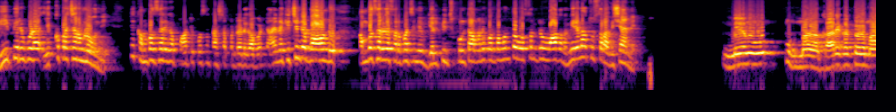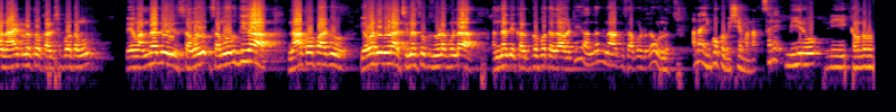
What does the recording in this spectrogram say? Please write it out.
మీ పేరు కూడా ఎక్కువ ప్రచారంలో ఉంది. అంటే కంపల్సరీగా పార్టీ కోసం కష్టపడ్డాడు కాబట్టి ఆయనకి ఇచ్చింటే బాగుండు. కంపల్సరీగా సర్పంచ్ మేము గెలిపించుకుంటామని కొంతమంది వస్తుంటే వాదన. మీరు ఎలా చూస్తారు ఆ విషయాన్ని? మేము మా కార్యకర్తలు మా నాయకులతో కలిసిపోతాము. మేము అందరినీ సమ సమృద్ధిగా నాతో పాటు ఎవరిని కూడా చిన్న చూపు చూడకుండా అందరినీ కలుపుకపోతాం కాబట్టి అందరూ నాకు సపోర్ట్గా ఉండొచ్చు. అన్న ఇంకొక విషయం అన్న. సరే మీరు నీ ఇక్కడ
